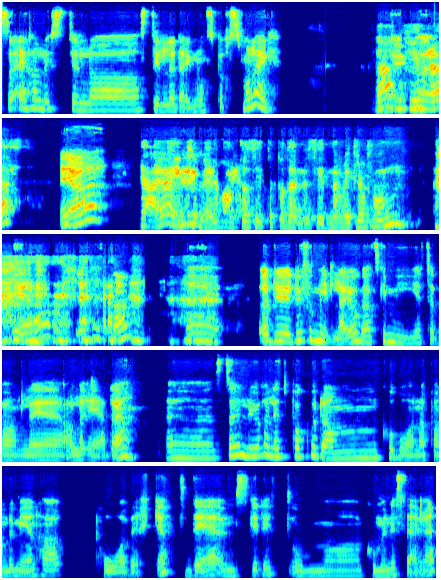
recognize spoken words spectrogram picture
så, jeg har lyst til å stille deg noen spørsmål, jeg. Ja, fin røst. Ja. Jeg er jo egentlig mer vant til å sitte på denne siden av mikrofonen. ja, uh, og du, du formidler jo ganske mye til vanlig allerede. Eh, så jeg lurer litt på hvordan koronapandemien har påvirket det ønsket ditt om å kommunisere?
